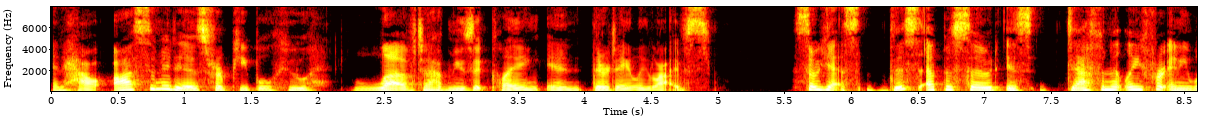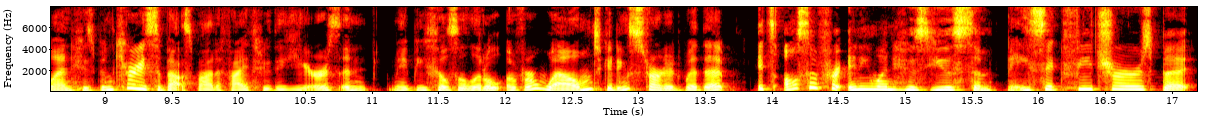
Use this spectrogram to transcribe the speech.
and how awesome it is for people who love to have music playing in their daily lives. So, yes, this episode is definitely for anyone who's been curious about Spotify through the years and maybe feels a little overwhelmed getting started with it. It's also for anyone who's used some basic features, but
